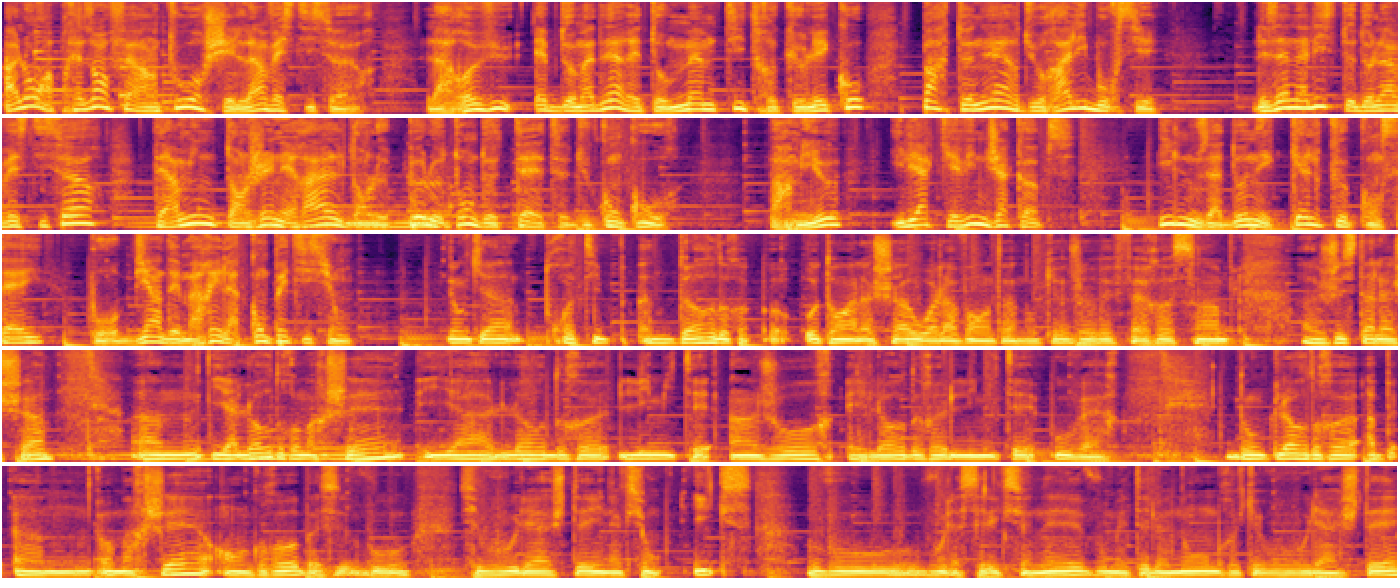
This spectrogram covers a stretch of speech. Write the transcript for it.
Allons à présent faire un tour chez l'investisseur. La revue hebdomadaire est au même titre que l'écho partenaire du rallye boursier. Les analystes de l'investisseur terminent en général dans le peloton de tête du concours. Parmi eux, il y a Kevin Jacobs. Il nous a donné quelques conseils pour bien démarrer la compétition. Donc il y a trois types d'ordres, autant à l'achat ou à la vente. Hein. Donc je vais faire simple, euh, juste à l'achat. Euh, il y a l'ordre au marché, il y a l'ordre limité un jour et l'ordre limité ouvert. Donc l'ordre euh, au marché, en gros, bah, si vous voulez acheter une action X, vous la sélectionnez, vous mettez le nombre que vous voulez acheter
